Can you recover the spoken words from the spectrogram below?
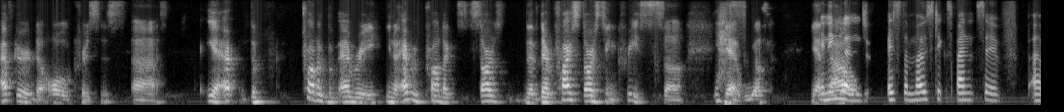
after the oil crisis, uh, yeah, the product of every, you know, every product starts, the, their price starts to increase. So Yes. yeah, we also, yeah. in now- England, it's the most expensive uh,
